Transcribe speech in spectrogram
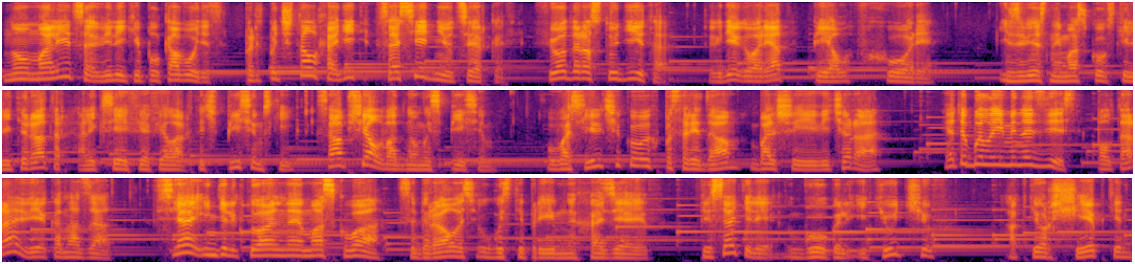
но молиться великий полководец предпочитал ходить в соседнюю церковь Федора Студита, где, говорят, пел в хоре. Известный московский литератор Алексей Феофилактович Писемский сообщал в одном из писем «У Васильчиковых по средам большие вечера». Это было именно здесь, полтора века назад. Вся интеллектуальная Москва собиралась у гостеприимных хозяев. Писатели Гоголь и Тютчев, актер Щепкин,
